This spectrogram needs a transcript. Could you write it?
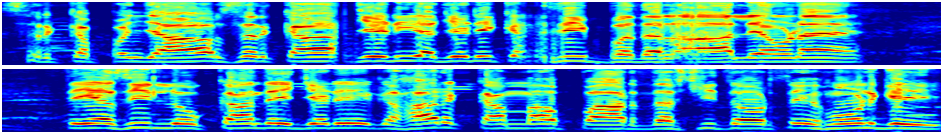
ਸਰਕਾਰ ਪੰਜਾਬ ਸਰਕਾਰ ਜਿਹੜੀ ਆ ਜਿਹੜੀ ਕਹਿੰਦੀ ਸੀ ਬਦਲਾਅ ਲਿਆਉਣਾ ਤੇ ਅਸੀਂ ਲੋਕਾਂ ਦੇ ਜਿਹੜੇ ਹਰ ਕੰਮ ਆ ਪਾਰਦਰਸ਼ੀ ਤੌਰ ਤੇ ਹੋਣਗੇ।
